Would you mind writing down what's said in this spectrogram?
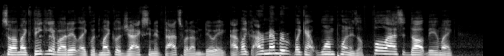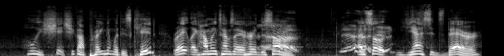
so I'm like thinking about it, like with Michael Jackson, if that's what I'm doing, I, like I remember like at one point as a full ass adult being like, holy shit, she got pregnant with his kid, right? Like how many times I heard this song. Yeah, And so, dude. yes, it's there,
